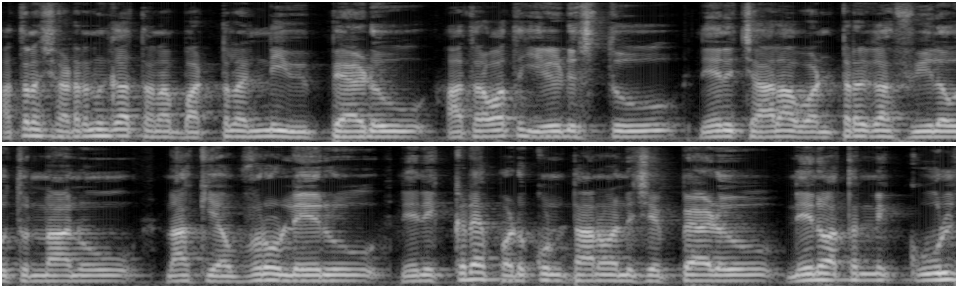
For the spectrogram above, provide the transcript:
అతను సడన్గా తన బట్టలన్నీ విప్పాడు. ఆ తర్వాత ఏడుస్తూ నేను చాలా ఒంటరిగా ఫీల్ అవుతున్నాను. నాకు ఎవ్వరూ లేరు. నేను ఇక్కడే పడుకుంటాను అని చెప్పాడు. నేను అతన్ని కూల్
